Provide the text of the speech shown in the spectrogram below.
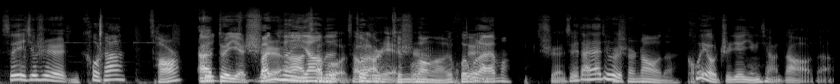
所以就是你扣杀曹儿。啊，对，也是。完全一样的啊曹普曹普老师就也是。情况啊，回不来嘛，是，所以大家就是事儿闹的，会有直接影响到的。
